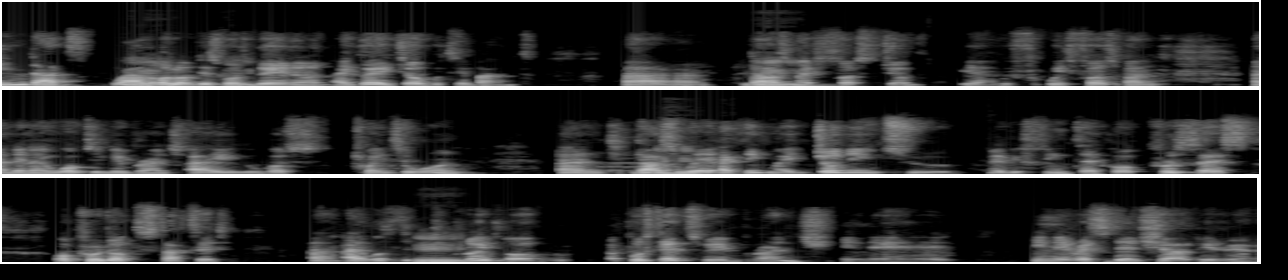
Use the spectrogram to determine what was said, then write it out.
In that, while all mm, of this was mm, going on, I got a job with a bank. Uh, that was my mm, first job, yeah, with, with First Bank. And then I worked in the branch. I was 21, and that's mhm, where I think my journey into maybe fintech or process or product started. Uh, I was de- mm, deployed or posted to a branch in a in a residential area.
